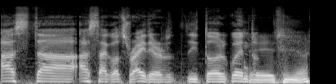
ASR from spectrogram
hasta, hasta Ghost Rider y todo el cuento. Sí, señor.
